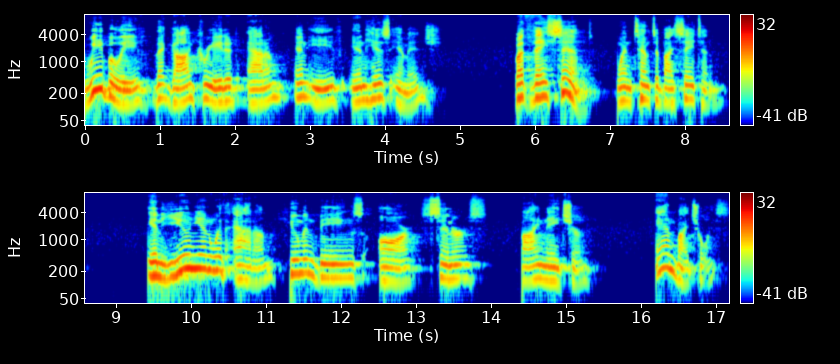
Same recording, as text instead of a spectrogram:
We believe that God created Adam and Eve in his image, but they sinned when tempted by Satan. In union with Adam, human beings are sinners by nature and by choice,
